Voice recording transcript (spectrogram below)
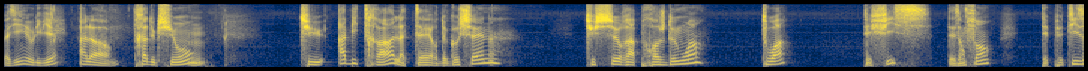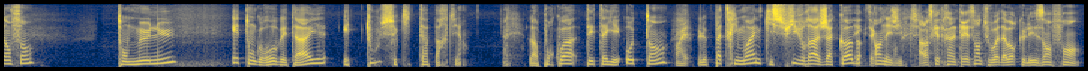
Vas-y, Olivier. Alors, traduction. Mhm. Tu habiteras la terre de Goshen, tu seras proche de moi, toi, tes fils, tes enfants, tes petits-enfants, ton menu et ton gros bétail et tout ce qui t'appartient. Alors pourquoi détailler autant Ouais. le patrimoine qui suivra Jacob Exactement. en Égypte? Alors, ce qui est très intéressant, tu vois d'abord que les enfants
